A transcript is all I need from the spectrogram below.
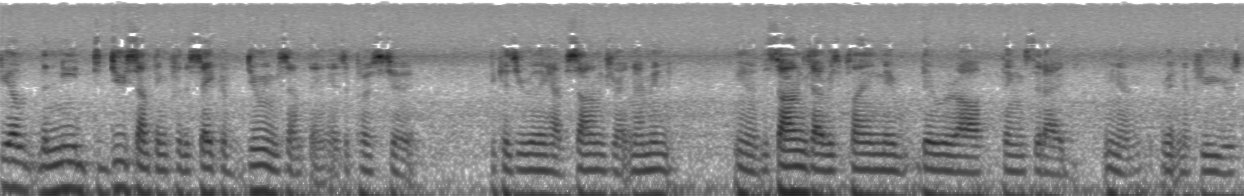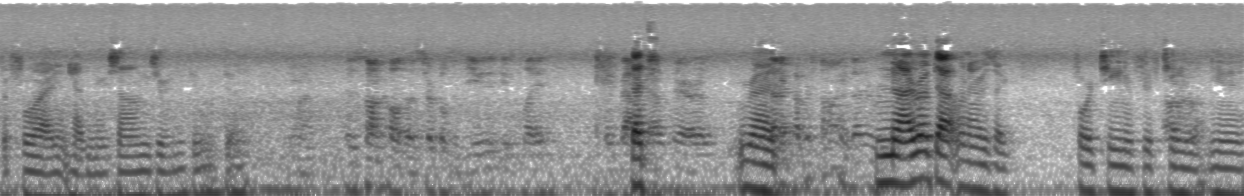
feel the need to do something for the sake of doing something as opposed to because you really have songs right and I mean you know the songs I was playing they they were all things that I'd you know written a few years before I didn't have new songs or anything like that Right. There's a song called "The Circles of You" that you played. That's- out there. Is right that a cover song? Is that a no I wrote that when I was like 14 or 15 Oh, really? yeah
